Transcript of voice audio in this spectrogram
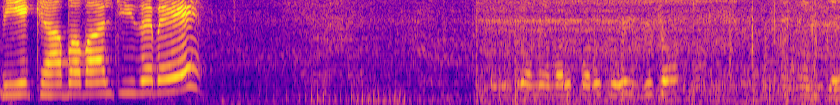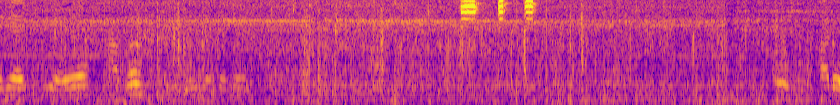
अभी ये क्या बवाल चीज है बे તો મિત્રો અમે અમારું પરસ છોડી દીધું છે અને અમે જઈ રહ્યા છીએ હવે આગળ તમે જોઈ શકો છો ઓહો, ખાડો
